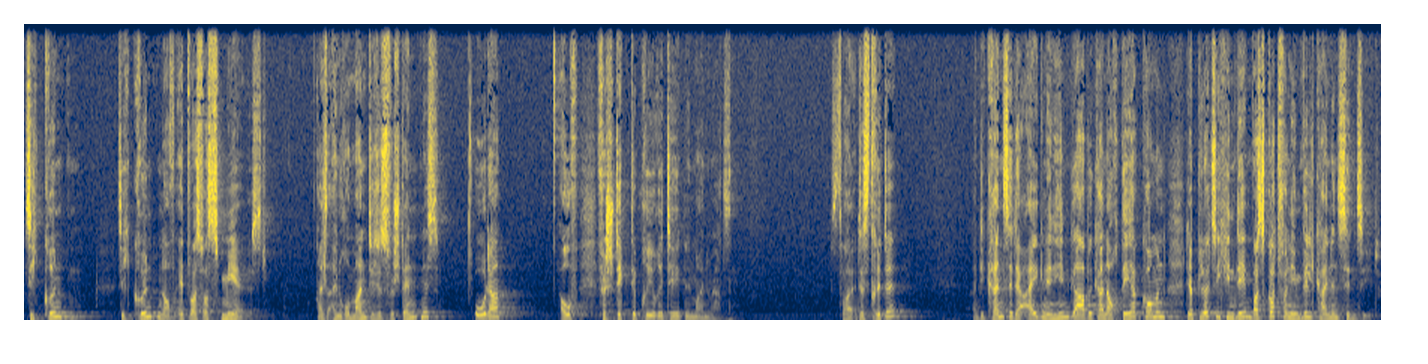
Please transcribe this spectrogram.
sich gründen, sich gründen auf etwas, was mehr ist als ein romantisches Verständnis oder auf versteckte Prioritäten in meinem Herzen. Das Dritte, an die Grenze der eigenen Hingabe kann auch der kommen, der plötzlich in dem, was Gott von ihm will, keinen Sinn sieht.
